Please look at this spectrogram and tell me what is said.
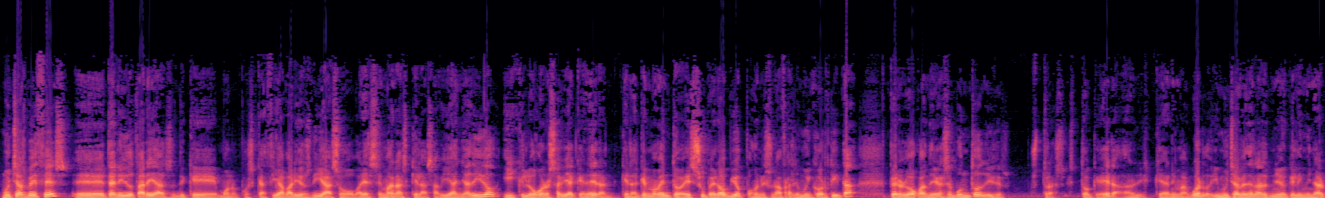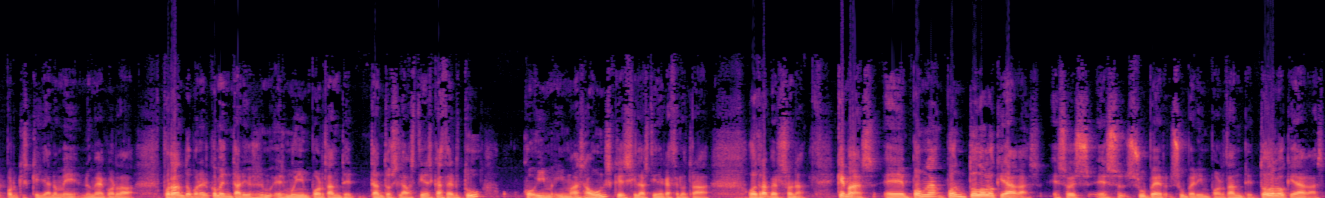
Muchas veces eh, he tenido tareas de que, bueno, pues que hacía varios días o varias semanas que las había añadido y que luego no sabía quién eran, que en aquel momento es súper obvio, pones una frase muy cortita, pero luego cuando llega a ese punto dices, ostras, ¿esto qué era? Es que ya ni me acuerdo. Y muchas veces las he tenido que eliminar porque es que ya no me, no me acordaba. Por tanto, poner comentarios es, muy importante, tanto si las tienes que hacer tú y, más aún que si las tiene que hacer otra, otra persona. ¿Qué más? Eh, ponga, pon todo lo que hagas. Eso es súper, súper importante. Todo lo que hagas.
